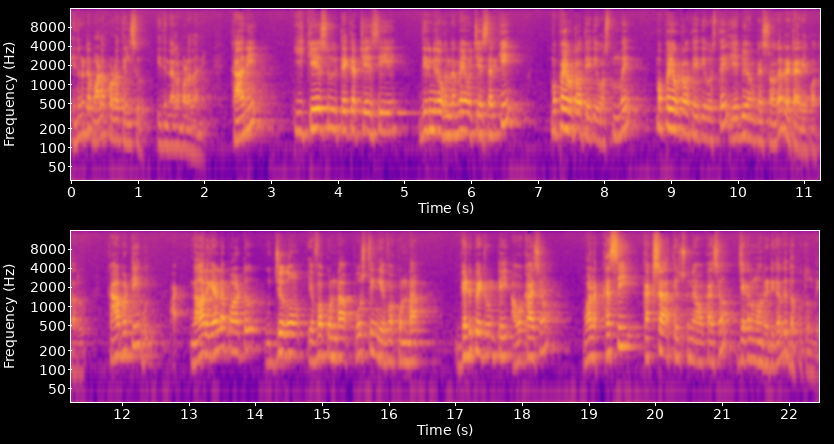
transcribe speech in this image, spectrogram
ఎందుకంటే వాళ్ళకు కూడా తెలుసు ఇది నిలబడదని. కానీ ఈ కేసు టేకప్ చేసి దీని మీద ఒక నిర్ణయం వచ్చేసరికి ముప్పై ఒకటవ తేదీ వస్తుంది. ముప్పై ఒకటవ తేదీ వస్తే ఏబి వెంకటేశ్వరరావు గారు రిటైర్ అయిపోతారు. కాబట్టి నాలుగేళ్ళ పాటు ఉద్యోగం ఇవ్వకుండా పోస్టింగ్ ఇవ్వకుండా గడిపేటువంటి అవకాశం వాళ్ళ కసి కక్ష తెలుసుకునే అవకాశం జగన్మోహన్ రెడ్డి గారికి దక్కుతుంది.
